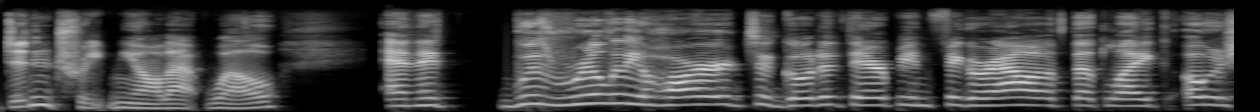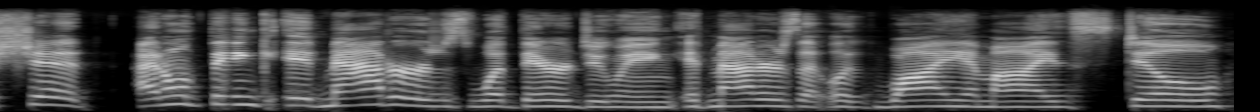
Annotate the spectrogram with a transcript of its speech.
didn't treat me all that well. And it was really hard to go to therapy and figure out that, like, oh shit, I don't think it matters what they're doing. It matters that, like, why am I still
